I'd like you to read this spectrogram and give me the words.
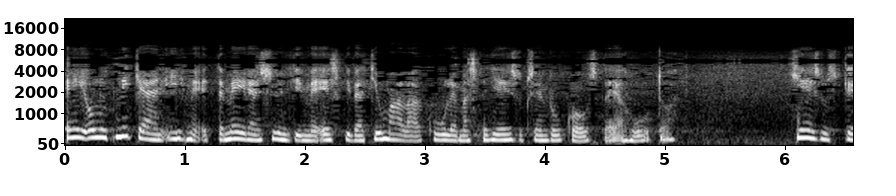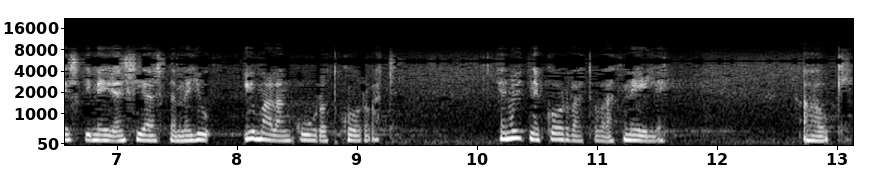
Ei ollut mikään ihme, että meidän syntimme estivät Jumalaa kuulemasta Jeesuksen rukousta ja huutoa. Jeesus kesti meidän sijastamme Ju- Jumalan kuurot korvat. Ja nyt ne korvat ovat meille auki.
